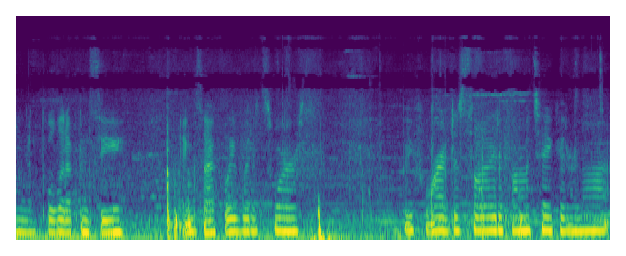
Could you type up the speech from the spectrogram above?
gonna pull it up and see exactly what it's worth before I decide if I'm gonna take it or not.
